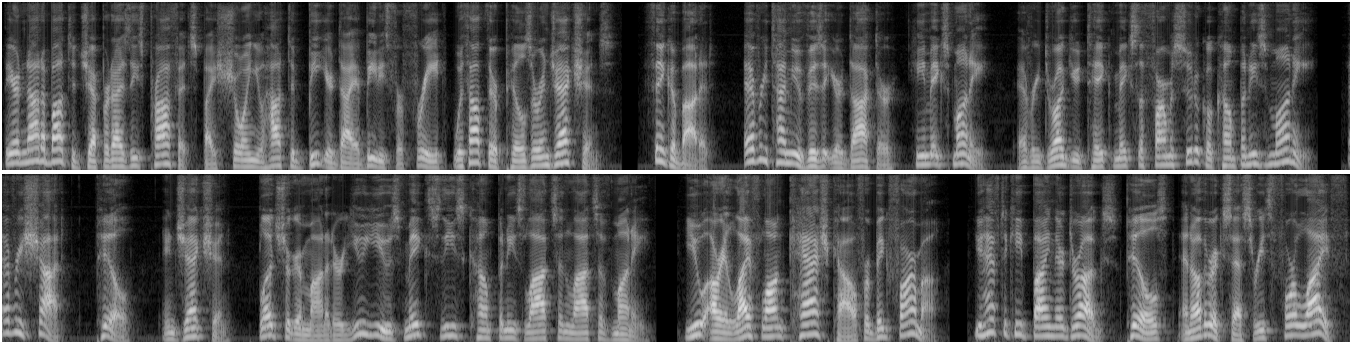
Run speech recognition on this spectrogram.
They are not about to jeopardize these profits by showing you how to beat your diabetes for free without their pills or injections. Think about it. Every time you visit your doctor, he makes money. Every drug you take makes the pharmaceutical companies money. Every shot, pill, injection, blood sugar monitor you use makes these companies lots and lots of money. You are a lifelong cash cow for Big Pharma. You have to keep buying their drugs, pills, and other accessories for life.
